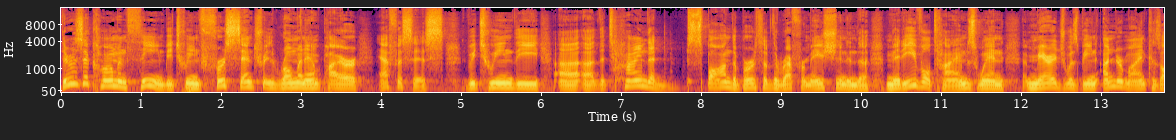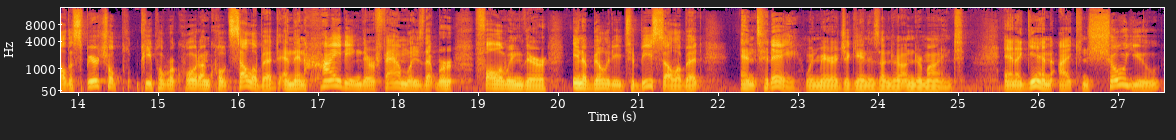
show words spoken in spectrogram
There is a common theme between first century Roman Empire Ephesus, between the, uh, uh, the time that spawned the birth of the Reformation in the medieval times when marriage was being undermined because all the spiritual people were quote unquote celibate and then hiding their families that were following their inability to be celibate. And today, when marriage again is under undermined. And again, I can show you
